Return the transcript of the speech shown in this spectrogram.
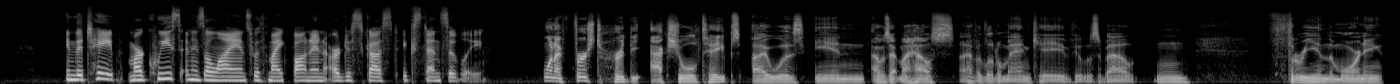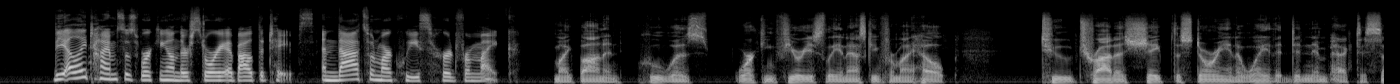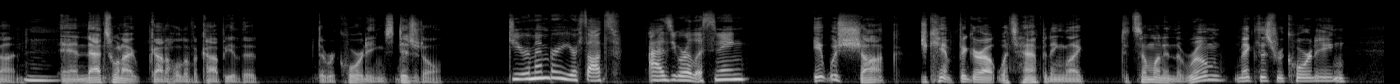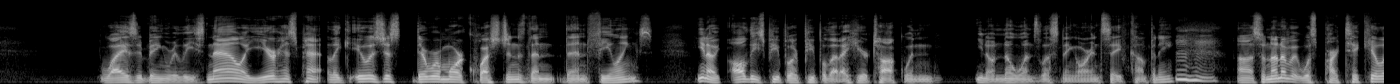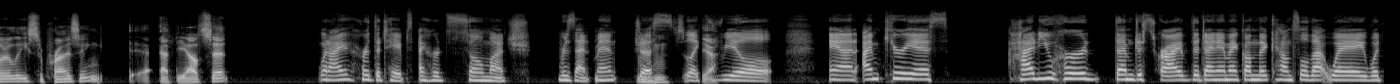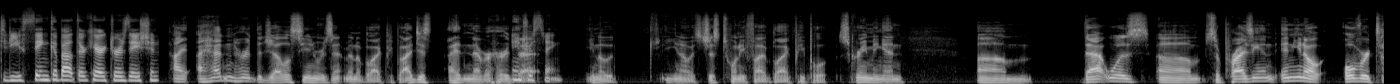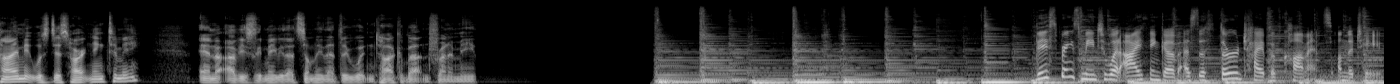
In the tape, Marqueece and his alliance with Mike Bonin are discussed extensively. When I first heard the actual tapes, I was in I was at my house. I have a little man cave. It was about mm, three in the morning. The LA Times was working on their story about the tapes, and that's when Marqueece heard from Mike. Mike Bonin, who was working furiously and asking for my help to try to shape the story in a way that didn't impact his son. Mm. And that's when I got a hold of a copy of the the recordings digital. Do you remember your thoughts as you were listening? It was shock. You can't figure out what's happening. Like, did someone in the room make this recording? Why is it being released now? A year has passed. Like, it was just there were more questions than than feelings. You know, all these people are people that I hear talk when you know no one's listening or in safe company. Mm-hmm. Uh, so none of it was particularly surprising at the outset. When I heard the tapes, I heard so much resentment, just Mhm. like Yeah. real. And I'm curious, had you heard them describe the dynamic on the council that way? What did you think about their characterization? I, I hadn't heard the jealousy and resentment of black people. I just I had never heard that. Interesting. You know, you know, it's just 25 black people screaming and um that was um surprising and and you know, over time it was disheartening to me. And obviously maybe that's something that they wouldn't talk about in front of me. This brings me to what I think of as the third type of comments on the tape.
